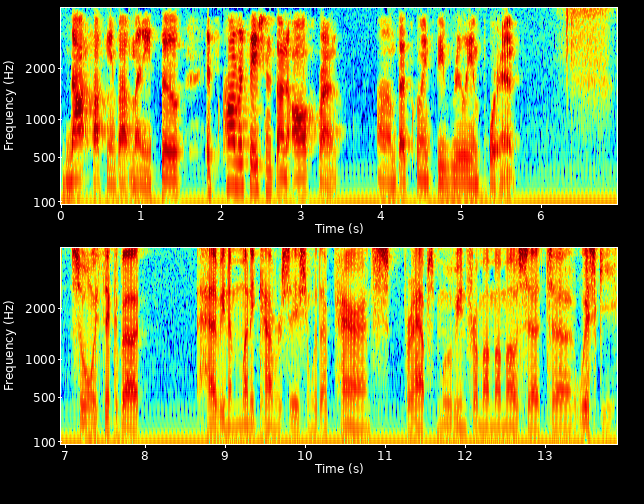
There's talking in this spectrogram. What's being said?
not talking about money. So it's conversations on all fronts um, that's going to be really important. So when we think about having a money conversation with our parents, perhaps moving from a mimosa to whiskey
